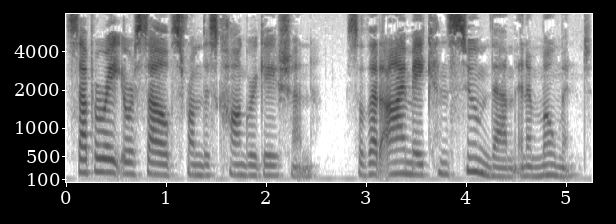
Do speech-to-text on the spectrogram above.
Separate yourselves from this congregation, so that I may consume them in a moment.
